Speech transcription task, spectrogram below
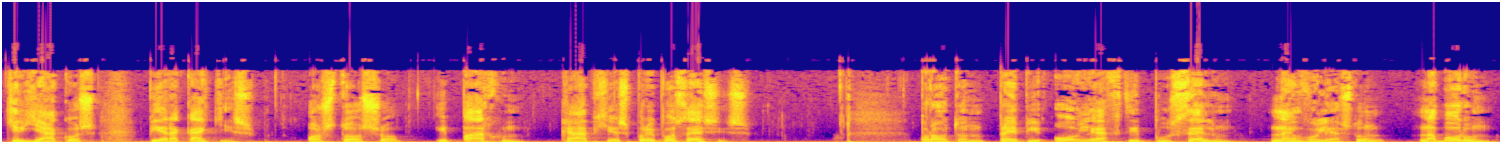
Κυριάκος Πιερακάκης. Ωστόσο υπάρχουν κάποιες προϋποθέσεις. Πρώτον, πρέπει όλοι αυτοί που θέλουν να εμβολιαστούν να μπορούν.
